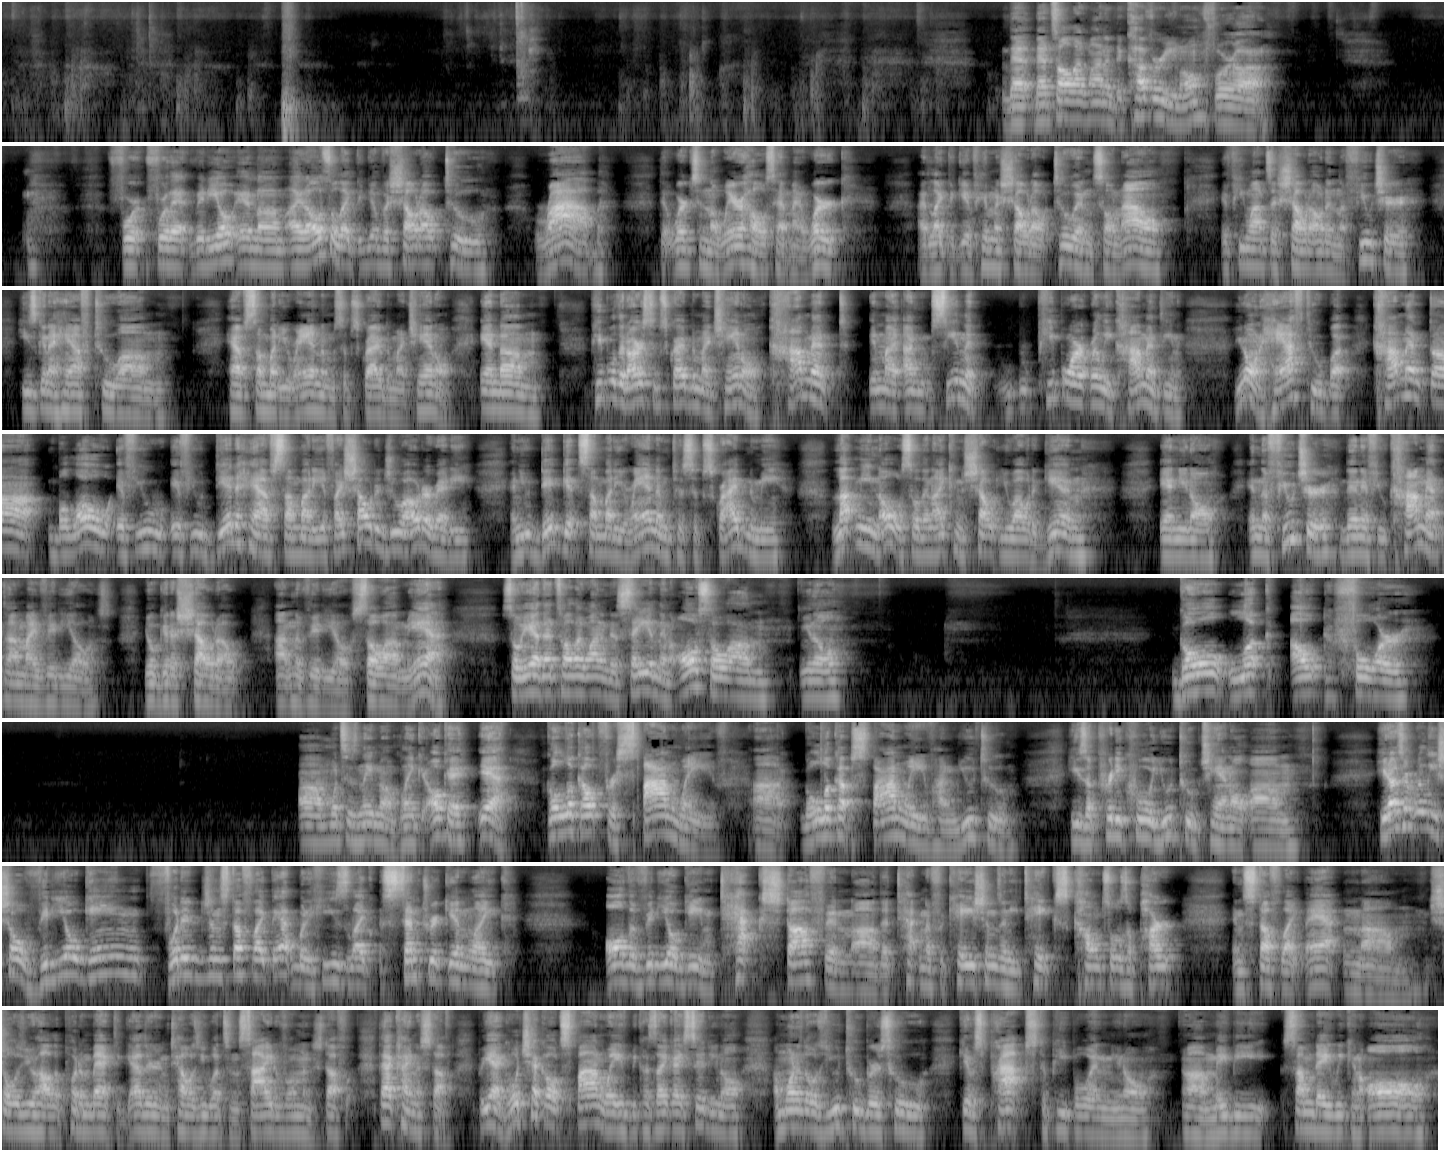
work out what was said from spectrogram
That, that's all I wanted to cover, you know, for, uh, for, for that video. And, um, I'd also like to give a shout out to Rob that works in the warehouse at my work. I'd like to give him a shout out too. And so now, if he wants a shout out in the future, he's to have to um, have somebody random subscribe to my channel. And um, people that are subscribed to my channel, comment in my, I'm seeing that people aren't really commenting. You don't have to, but comment uh, below if you if you did have somebody. If I shouted you out already, and you did get somebody random to subscribe to me, let me know so then I can shout you out again. And you know, in the future, then if you comment on my videos, you'll get a shout out on the video. So um yeah. So yeah, that's all I wanted to say. And then also um, you know, go look out for um what's his name now blanket? Okay yeah. Go look out for spawnwave. Uh go look up spawnwave on youtube. He's a pretty cool youtube channel. Um he doesn't really show video game footage and stuff like that but he's like centric in like all the video game tech stuff and uh, the technifications and he takes consoles apart and stuff like that and um, shows you how to put them back together and tells you what's inside of them and stuff, that kind of stuff. But yeah, go check out Spawnwave because like I said, you know, I'm one of those YouTubers who gives props to people and, you know, um, maybe someday we can all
